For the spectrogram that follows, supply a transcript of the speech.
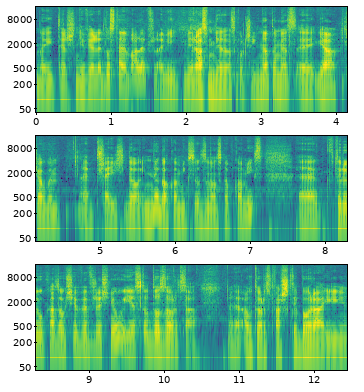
No i też niewiele dostałem, ale przynajmniej raz mnie zaskoczyli. Natomiast e, ja chciałbym e, przejść do innego komiksu z Nonstop Comics, który ukazał się we wrześniu. Jest to Dozorca autorstwa Sztybora i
